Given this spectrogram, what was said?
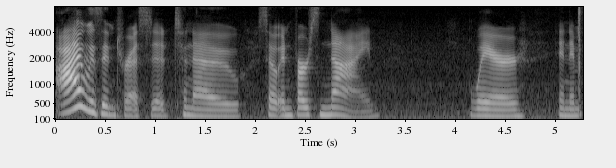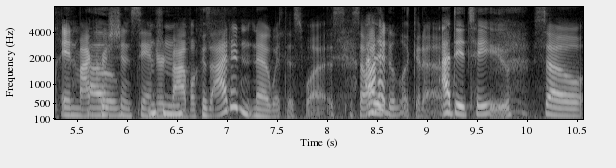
I was interested to know. So in verse nine, where in in my Oh, Christian Standard mhm. Bible, because I didn't know what this was, so I I, did- had to look it up. I did too. So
